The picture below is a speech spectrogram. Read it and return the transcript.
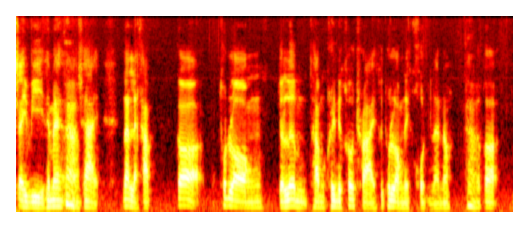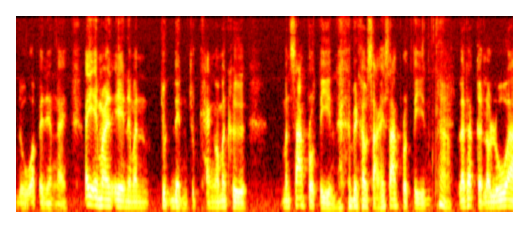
HIV ใช่ไหมครัอ่าใช่ นั่นแหละครับ ก็ทดลองจะเริ่มทำ clinical trial คือทดลองในคนแล้วเนาะครับแล้วก็ดูว่าเป็นยังไงไอ้ mRNA เนี่ยมันจุดเด่นจุดแข็งของมันคือ มันสร้างโปรตีน เป็นคำสั่งให้สร้างโปรตีนครับแล้วถ้าเกิดเรารู้ว่า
